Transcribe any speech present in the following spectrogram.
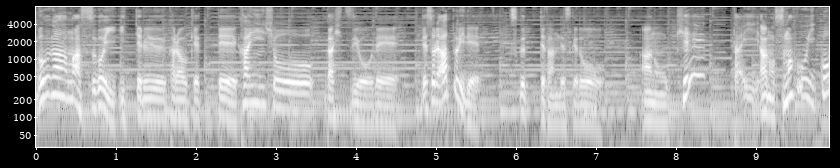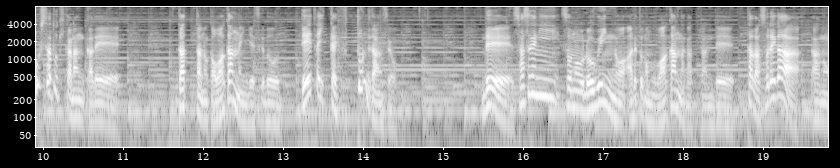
僕がまあすごい行ってるカラオケって会員証が必要ででそれアプリで作ってたんですけどあの携帯あのスマホを移行した時かなんかでだったのか分かんないんですけどデータ1回吹っ飛んでたんですよ。でさすがにそのログインのあれとかも分かんなかったんでただそれが、あのー、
